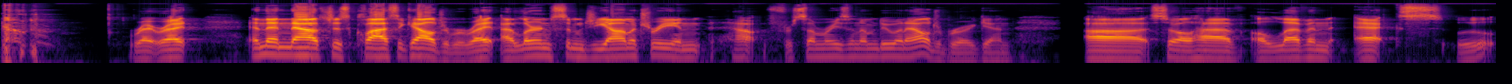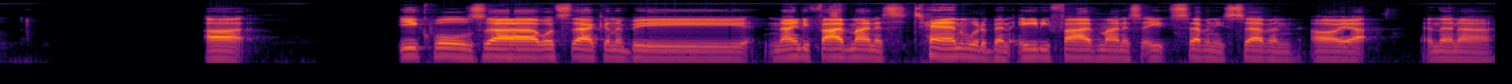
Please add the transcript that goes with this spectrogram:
right, right. And then now it's just classic algebra, right? I learned some geometry and how, for some reason I'm doing algebra again. Uh, so I'll have 11x. Uh, equals, uh, what's that going to be? 95 minus 10 would have been 85 minus 877. Oh, yeah. And then uh,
